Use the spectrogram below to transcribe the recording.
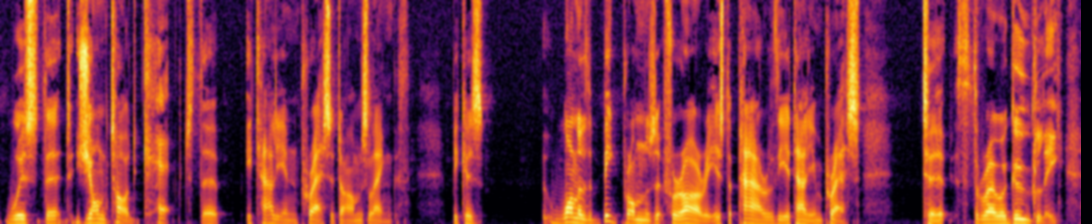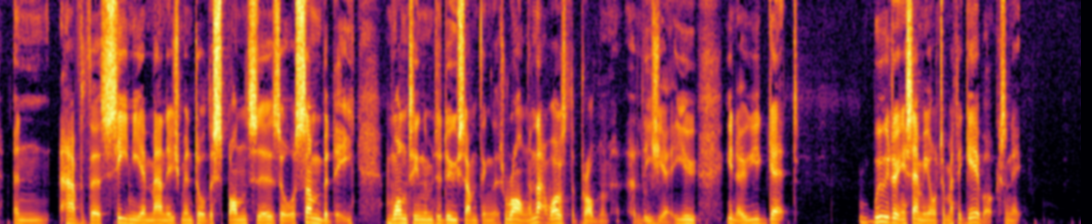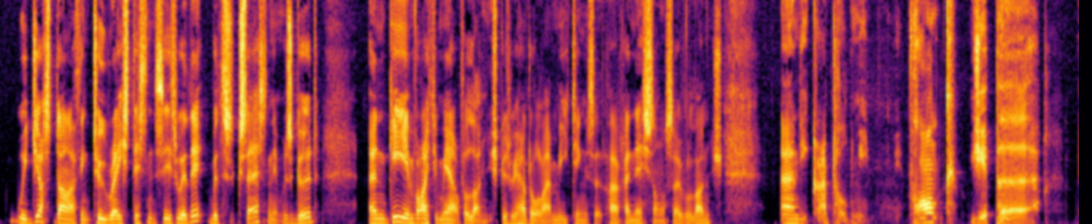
was that Jean Todt kept the Italian press at arm's length because one of the big problems at Ferrari is the power of the Italian press to throw a googly and have the senior management or the sponsors or somebody wanting them to do something that's wrong. And that was the problem at Ligier. You you know, you get we were doing a semi-automatic gearbox and it we just done I think two race distances with it with success and it was good. And Guy invited me out for lunch because we had all our meetings at La Renaissance over lunch. And he grabbed hold of me. Franck, j'ai peur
